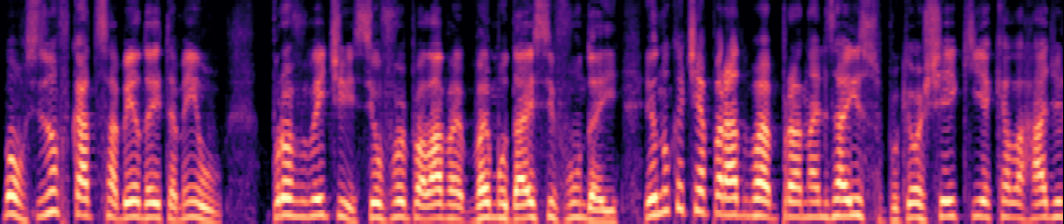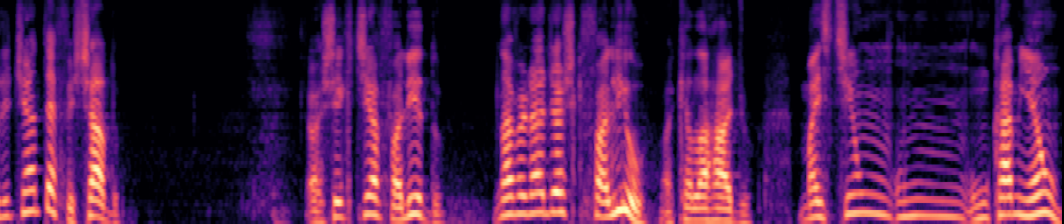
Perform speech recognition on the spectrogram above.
Bom, vocês vão ficar sabendo aí também, o, provavelmente se eu for pra lá vai, vai mudar esse fundo aí. Eu nunca tinha parado pra, analisar isso, porque eu achei que aquela rádio ele tinha até fechado. Eu achei que tinha falido. Na verdade, acho que faliu aquela rádio. Mas tinha um, um, um caminhão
